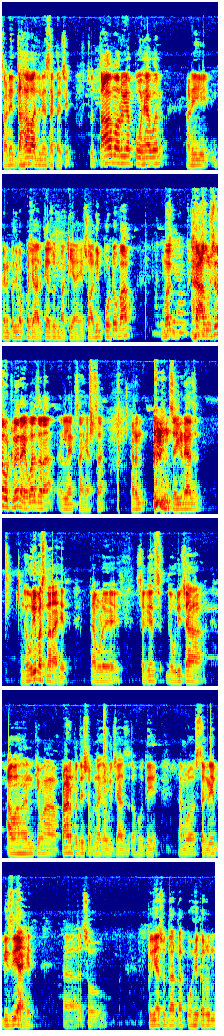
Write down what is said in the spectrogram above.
साडे दहा वाजलेले आहेत सकाळचे. सो ताव मारूया पोह्यावर आणि गणपती बाप्पाची आरती अजून बाकी आहे. सो आधी पोटोबा मग आज उशिरा उठलोय. रविवार जरा रिलॅक्स आहे आजचा. कारण सगळीकडे आज गौरी बसणार आहेत. त्यामुळे सगळेच गौरीच्या आवाहन किंवा प्राणप्रतिष्ठापना गौरीची आज होते. त्यामुळं सगळे बिझी आहेत. सो प्रियासुद्धा आता पोहे करून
